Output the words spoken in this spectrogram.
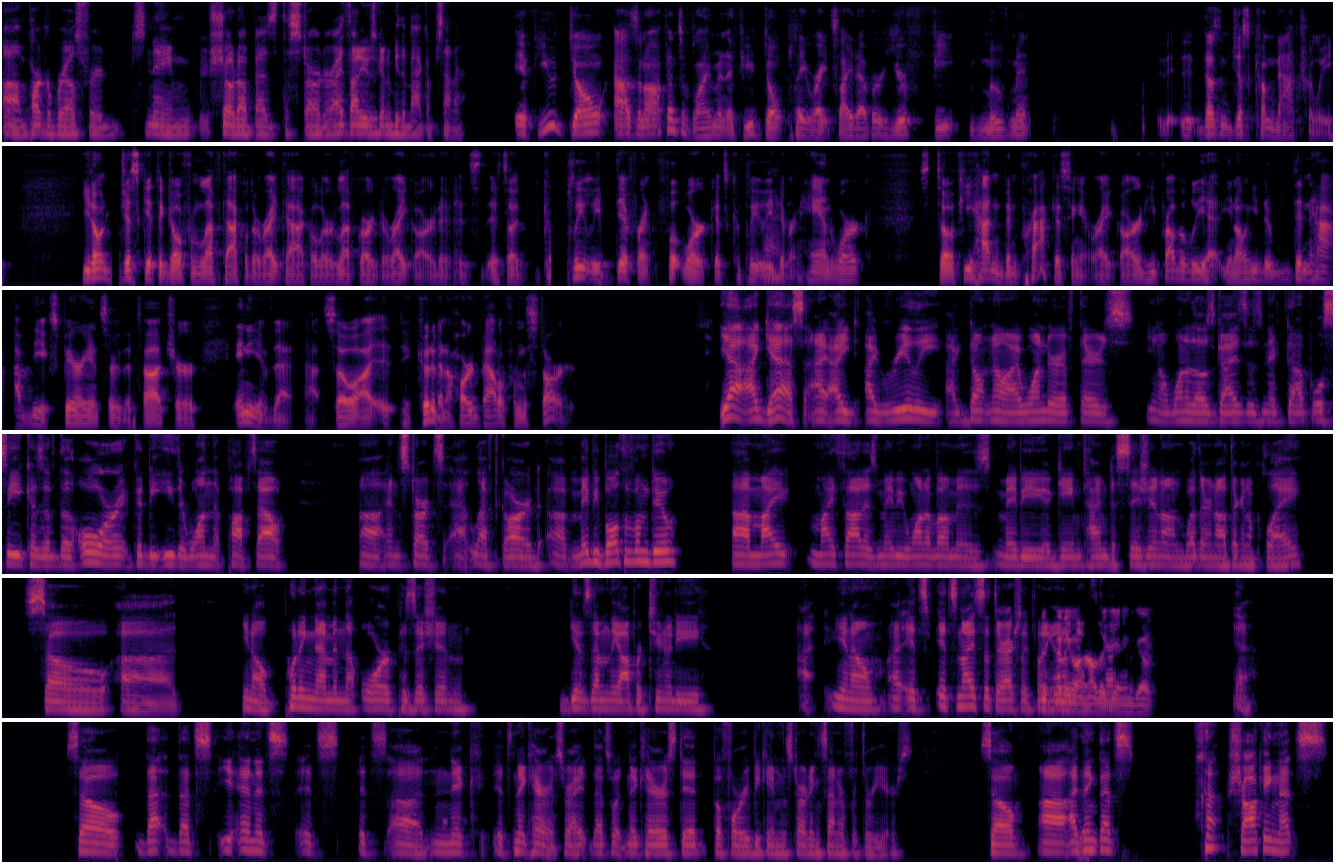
um, Parker Brailsford's name showed up as the starter. I thought he was going to be the backup center if you don't, as an offensive lineman, if you don't play right side ever, your feet movement it doesn't just come naturally. You don't just get to go from left tackle to right tackle or left guard to right guard. It's it's a completely different footwork. It's completely right. different handwork. So if he hadn't been practicing at right guard, he probably had, you know, he didn't have the experience or the touch or any of that. So I, it, it could have been a hard battle from the start. Yeah, I guess. I, I I really I don't know. I wonder if there's, you know, one of those guys is nicked up. We'll see because of the or it could be either one that pops out uh, and starts at left guard. Uh, maybe both of them do. Uh, my my thought is maybe one of them is maybe a game time decision on whether or not they're going to play. So, uh, you know, putting them in the or position gives them the opportunity I, you know, it's it's nice that they're actually putting depending on, how the game goes. Yeah. So that that's and it's it's it's uh Nick it's Nick Harris right that's what Nick Harris did before he became the starting center for three years. So uh, I yeah. think that's shocking. That's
